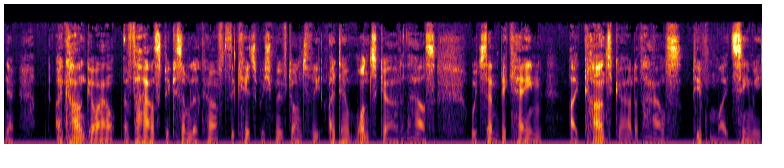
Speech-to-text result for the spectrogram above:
you know, I can't go out of the house because I'm looking after the kids, which moved on to the I don't want to go out of the house, which then became I can't go out of the house. People might see me,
